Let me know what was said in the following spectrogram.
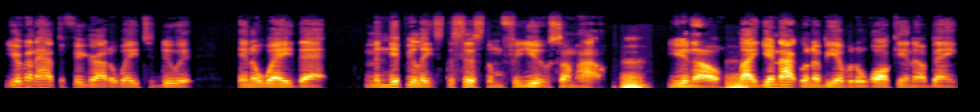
you're gonna have to figure out a way to do it in a way that manipulates the system for you somehow. Mm. You know, Mm. like you're not gonna be able to walk in a bank,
